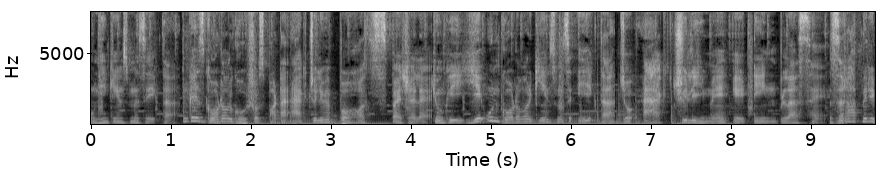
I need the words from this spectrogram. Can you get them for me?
उन्हीं गेम्स में से एक था। उनका इस गॉड और घोष ऑफ़ स्पाटा एक्चुअली में बहुत स्पेशल है, क्योंकि ये उन गॉड और गेम्स में से एक था जो एक्चुअली में 18 प्लस है। जरा आप मेरी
